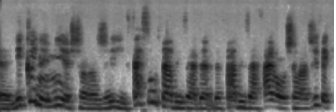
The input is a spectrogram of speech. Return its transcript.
Euh, l'économie a changé, les façons de faire des de faire des affaires ont changé. Fait que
